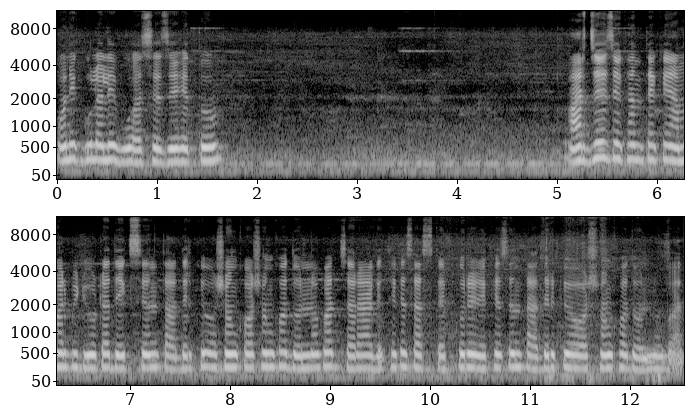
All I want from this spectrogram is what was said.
অনেকগুলো লেবু আছে যেহেতু। আর যে যেখান থেকে আমার ভিডিওটা দেখছেন, তাদেরকে অসংখ্য অসংখ্য ধন্যবাদ। যারা আগে থেকে সাবস্ক্রাইব করে রেখেছেন, তাদেরকেও অসংখ্য ধন্যবাদ।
